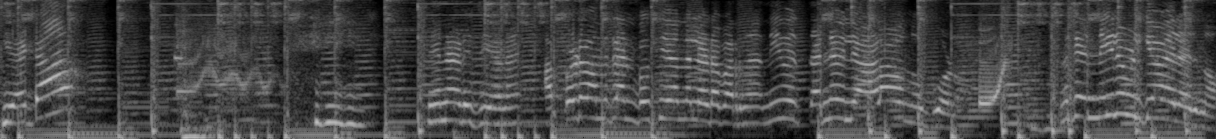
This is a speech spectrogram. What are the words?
ചെയ്യണേ അപ്പടെ വന്നിട്ട് അൺബോക്സ് ചെയ്യാന്നല്ലേടാ പറഞ്ഞ. നീ തന്നെ വലിയ ആളാവാൻ നോക്കുവാണോ? നിനക്ക് എന്തെങ്കിലും വിളിക്കാൻ വരായിരുന്നോ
